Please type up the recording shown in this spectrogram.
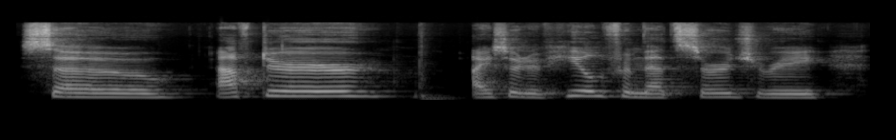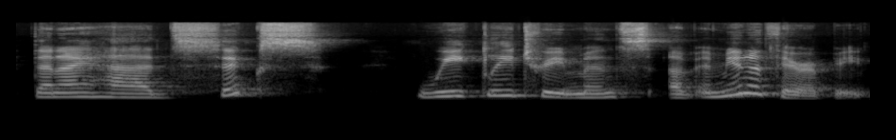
so after I sort of healed from that surgery, then I had six weekly treatments of immunotherapy.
